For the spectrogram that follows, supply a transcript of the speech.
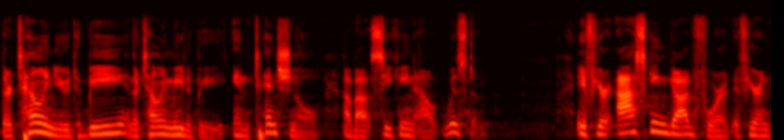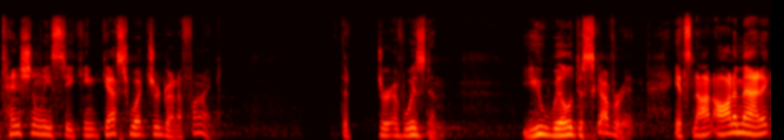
they're telling you to be, and they're telling me to be, intentional about seeking out wisdom. If you're asking God for it, if you're intentionally seeking, guess what you're going to find? The treasure of wisdom. You will discover it. It's not automatic,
